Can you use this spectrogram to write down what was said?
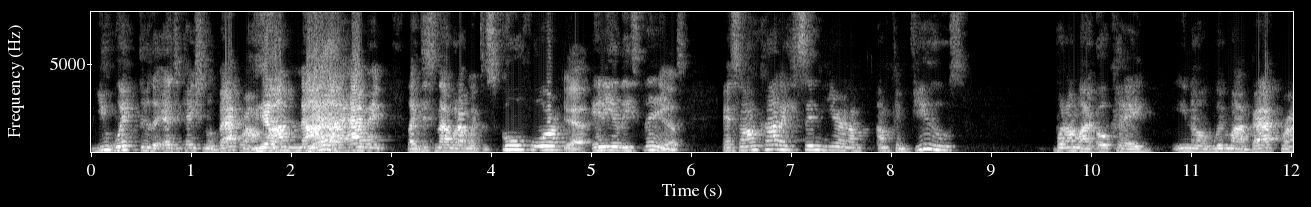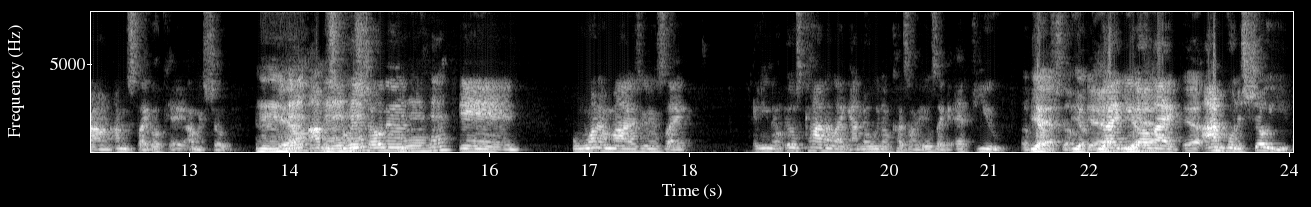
you went through the educational background. Yeah, I'm not. yeah. I haven't. Like, this is not what I went to school for. yeah. Any of these things. And so I'm kind of sitting here and I'm, I'm confused. But I'm like, okay, you know, with my background, I'm just like, okay, I'm gonna show them. Mhm. You know, I'm just Mhm. gonna show them. Mhm. And one of mine is like, you know, it was kind of like I know we don't cuss on it. It was like a fu of Yeah, that stuff. yeah, yeah, like you yeah, know, like yeah. I'm going to show you.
